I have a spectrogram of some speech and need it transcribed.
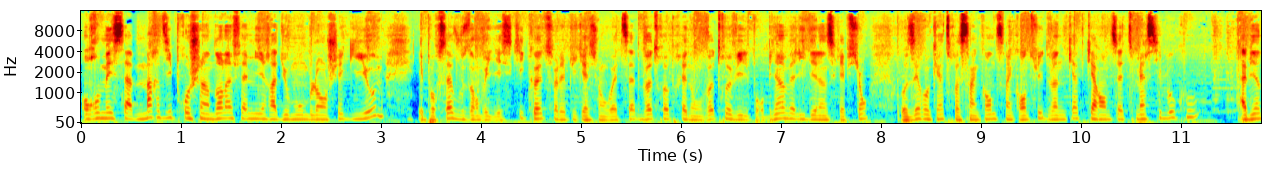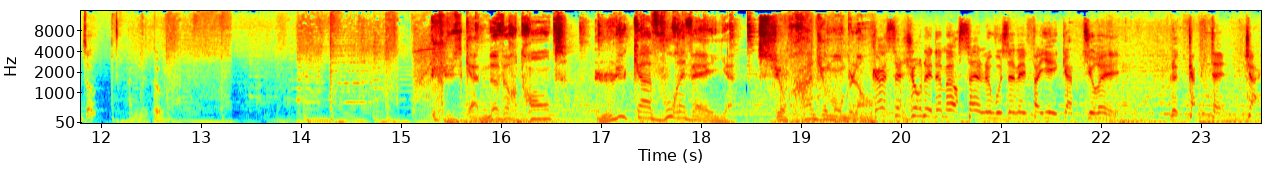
On remet ça mardi prochain dans la famille Radio Mont Blanc chez Guillaume. Et pour ça, vous envoyez ski code sur l'application WhatsApp, votre prénom, votre ville pour bien valider l'inscription au 04 50 58 24 47. Merci beaucoup. À bientôt. À bientôt. Jusqu'à 9h30, Lucas vous réveille sur Radio Mont Blanc. Que cette journée demeure celle où vous avez failli capturer le capitaine Jack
